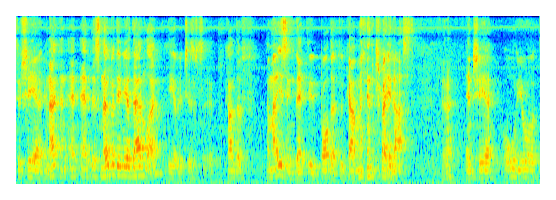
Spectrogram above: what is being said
to share. You know, and, and, and there's nobody in your downline here, which is kind of amazing that you bother to come and train us yeah, and share all your.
